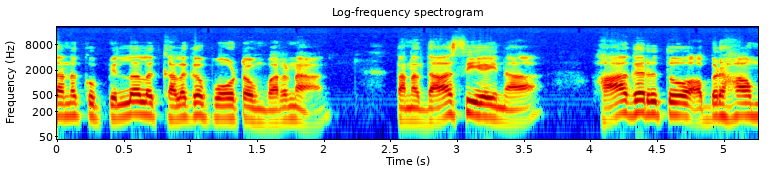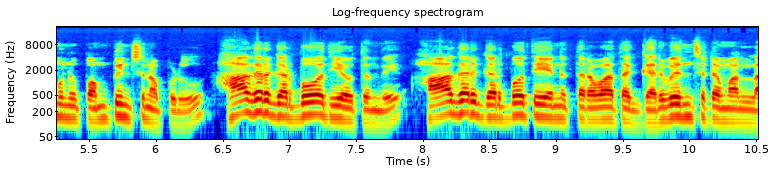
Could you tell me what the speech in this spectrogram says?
తనకు పిల్లలు కలగపోవటం వలన తన దాసి అయిన హాగరుతో అబ్రహామును పంపించినప్పుడు హాగర్ గర్భవతి అవుతుంది. హాగర్ గర్భవతి అయిన తర్వాత గర్వించటం వల్ల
